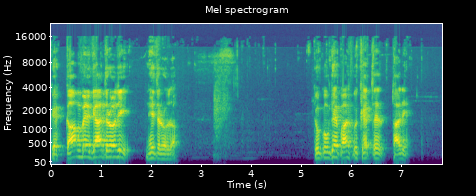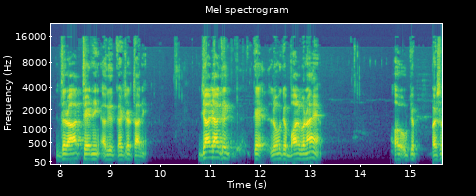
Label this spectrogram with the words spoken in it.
کہ کام مل گیا تو روزی نہیں تو روزہ کیونکہ ان کے پاس کوئی کھیت تھا نہیں زراعت تھے نہیں ایگریکلچر تھا نہیں جا جا کے لوگوں کے بال بنائے اور ان کے پیسے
